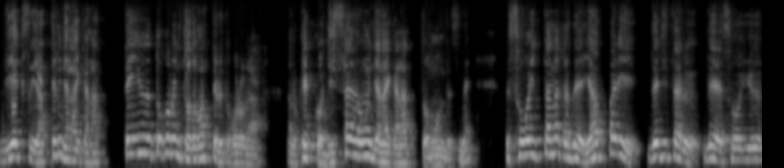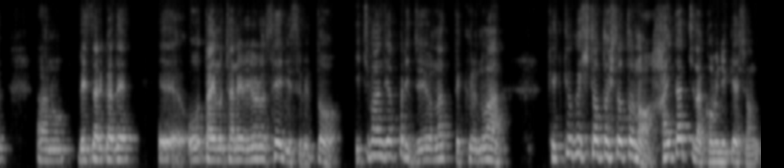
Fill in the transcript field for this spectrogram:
DX やってるんじゃないかなっていうところにとどまってるところがあの結構実際は多いんじゃないかなと思うんですね。そういった中で、やっぱりデジタルでそういうあのデジタル化で、えー、応対のチャンネルいろいろ整備すると、一番やっぱり重要になってくるのは、結局人と人とのハイタッチなコミュニケーション、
